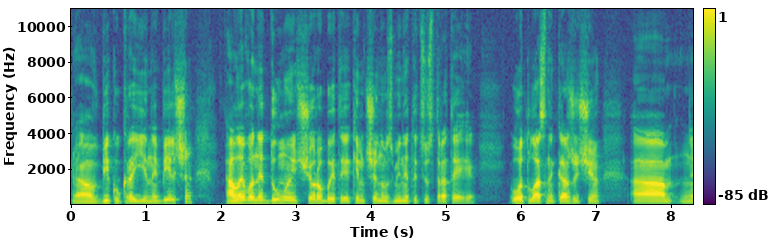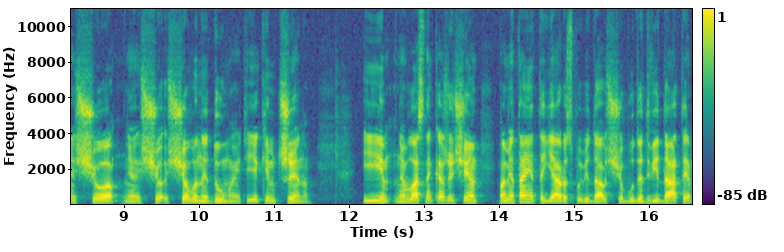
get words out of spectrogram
в бік України більше, але вони думають, що робити, яким чином змінити цю стратегію. От, власне кажучи, що, що, що вони думають і яким чином. І, власне кажучи, пам'ятаєте, я розповідав, що буде дві дати,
